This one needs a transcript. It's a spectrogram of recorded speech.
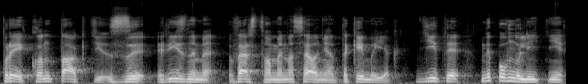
при контакті з різними верствами населення, такими як діти, неповнолітні,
